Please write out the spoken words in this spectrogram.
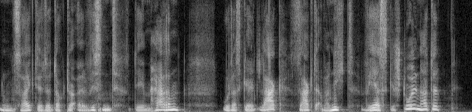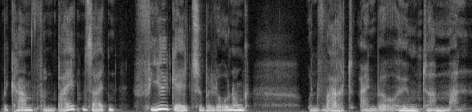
Nun zeigte der Doktor allwissend dem Herrn, wo das Geld lag, sagte aber nicht, wer es gestohlen hatte, bekam von beiden Seiten viel Geld zur Belohnung und ward ein berühmter Mann.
